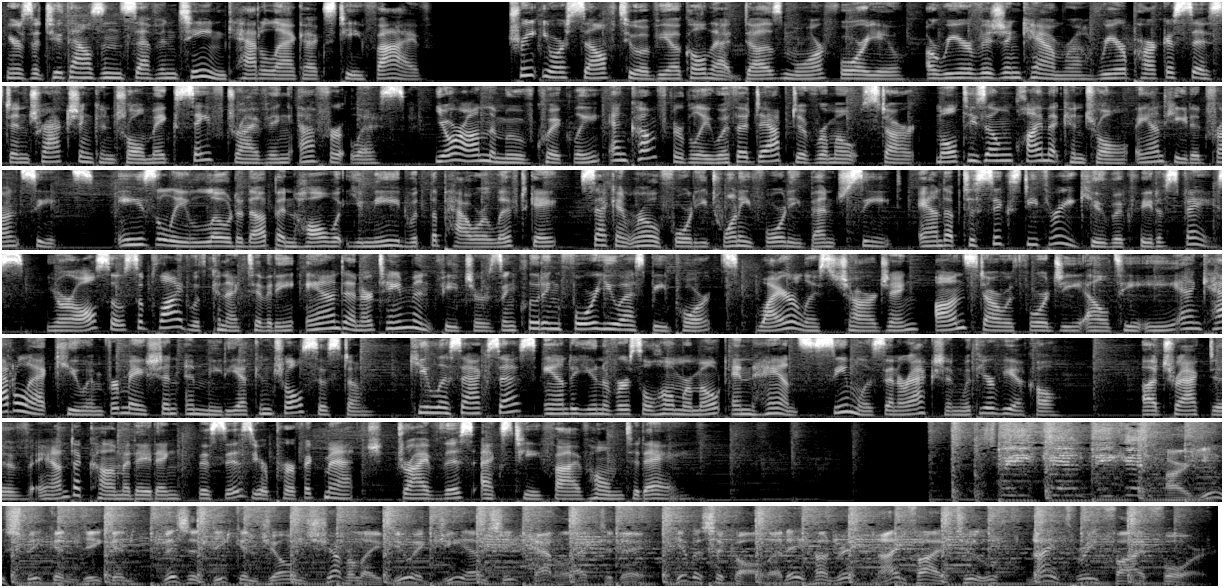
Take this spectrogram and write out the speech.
Here's a 2017 Cadillac XT5. Treat yourself to a vehicle that does more for you. A rear vision camera, rear park assist, and traction control make safe driving effortless. You're on the move quickly and comfortably with adaptive remote start, multi-zone climate control, and heated front seats. Easily load it up and haul what you need with the power liftgate, second row 40-20-40 bench seat, and up to 63 cubic feet of space. You're also supplied with connectivity and entertainment features including four USB ports, wireless charging, OnStar with 4G LTE, and Cadillac CUE information and media control system. Keyless access and a universal home remote enhance seamless interaction with your vehicle. Attractive and accommodating, this is your perfect match. Drive this XT5 home today. Speaking Deacon. Are you speaking Deacon? Visit Deacon Jones Chevrolet Buick GMC Cadillac today. Give us a call at 800 952 9354.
